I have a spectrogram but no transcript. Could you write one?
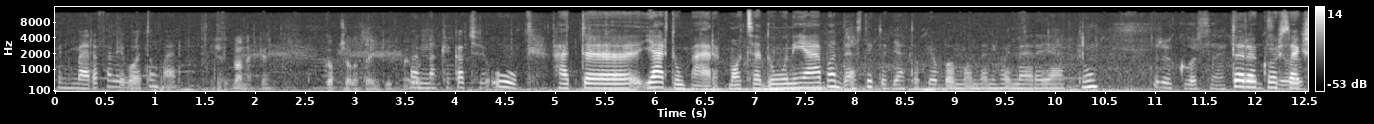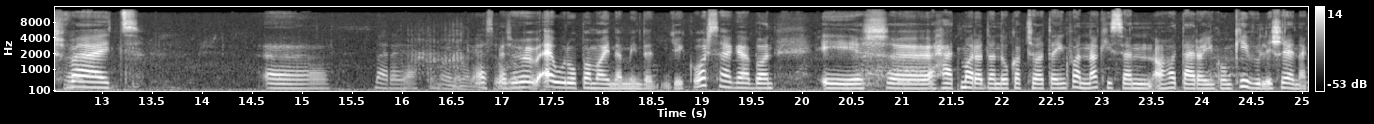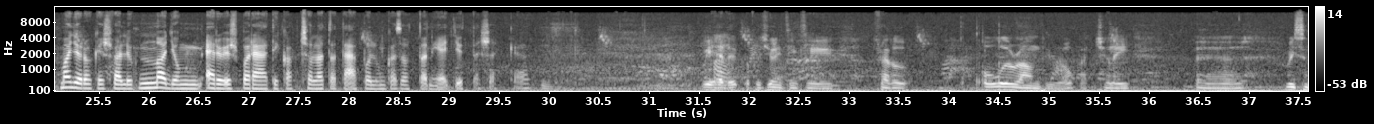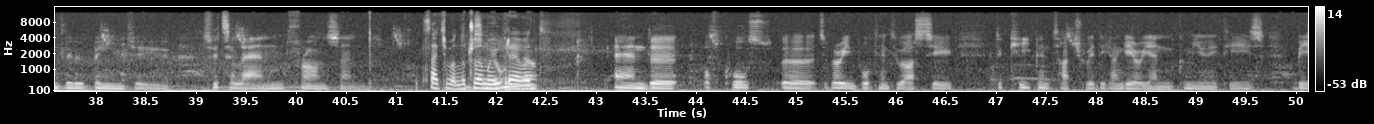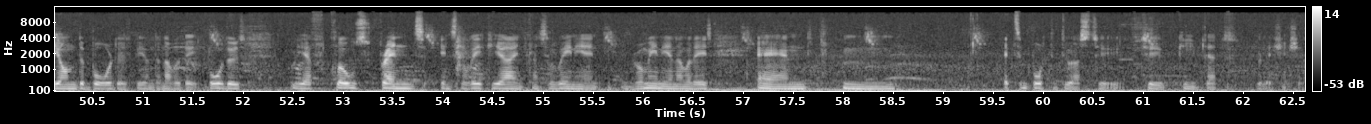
Hogy merre felé voltunk már? Vannak-e kapcsolataink itt? Vannak-e kapcsolat? Ú, hát uh, jártunk már Macedóniában, de ezt ti tudjátok jobban mondani, hogy merre jártunk. Törökország, Törökország. Svájc, uh, merre jártunk? Ez, Európa. Majdnem mindegyik országában, és uh, hát maradandó kapcsolataink vannak, hiszen a határainkon kívül is élnek magyarok, és velük nagyon erős baráti kapcsolatot ápolunk az ottani együttesekkel. We had the opportunity to travel all around Europe actually. Uh, recently we've been to Switzerland, France and Sad ćemo da čujemo i prevod. And uh, of course, uh, it's very important to us to to keep in touch with the Hungarian communities beyond the borders, beyond the nowadays borders. We have close friends in Slovakia, in Transylvania, in, in Romania nowadays, and um, it's important to us to to keep that relationship.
